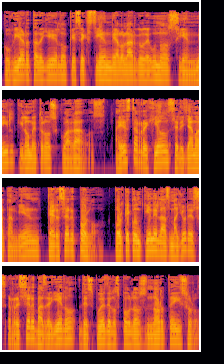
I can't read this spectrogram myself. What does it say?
cubierta de hielo que se extiende a lo largo de unos 100.000 kilómetros cuadrados. A esta región se le llama también tercer polo, porque contiene las mayores reservas de hielo después de los polos norte y sur.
